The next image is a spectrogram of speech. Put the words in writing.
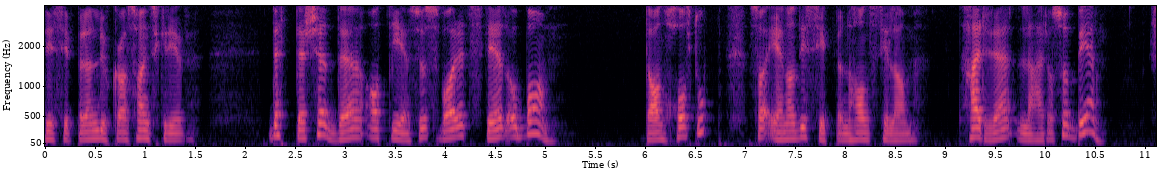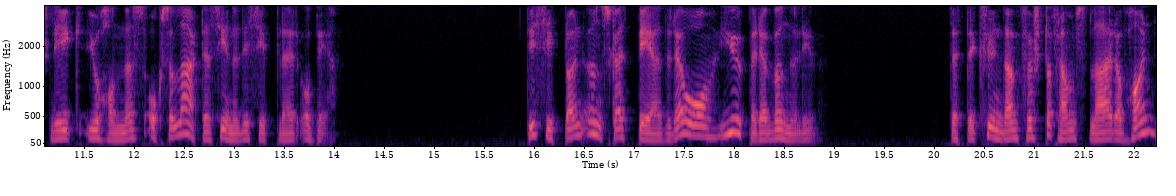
Disippelen Lukas han skriver dette skjedde at Jesus var et sted og ba. Da han holdt opp, sa en av disiplene hans til ham, Herre, lær oss å be, slik Johannes også lærte sine disipler å be. Disiplene ønska et bedre og djupere bønneliv. Dette kunne de først og fremst lære av Han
